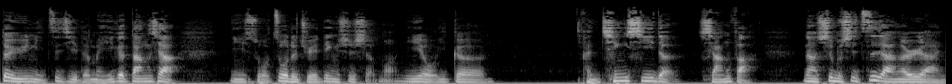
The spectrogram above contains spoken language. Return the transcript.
对于你自己的每一个当下，你所做的决定是什么，你有一个很清晰的想法，那是不是自然而然？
